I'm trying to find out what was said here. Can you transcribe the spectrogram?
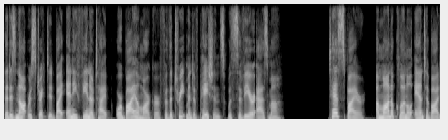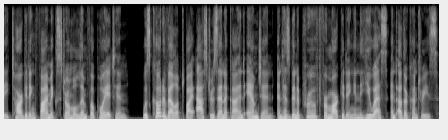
that is not restricted by any phenotype or biomarker for the treatment of patients with severe asthma. Tezspire, a monoclonal antibody targeting thymic stromal lymphopoietin, was co-developed by AstraZeneca and Amgen and has been approved for marketing in the US and other countries.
